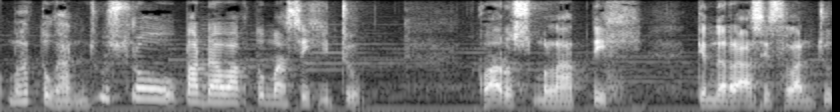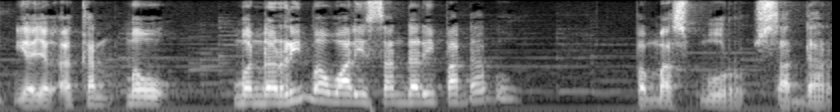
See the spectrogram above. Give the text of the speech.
Umat Tuhan justru pada waktu masih hidup. Kau harus melatih generasi selanjutnya yang akan mau menerima warisan daripadamu. Pemasmur sadar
